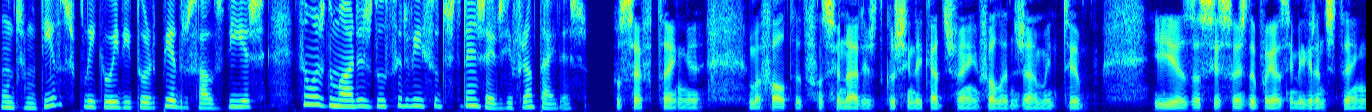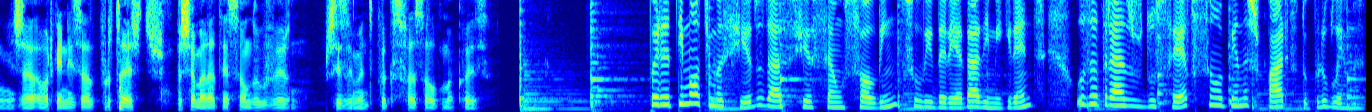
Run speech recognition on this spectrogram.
Um dos motivos, explica o editor Pedro Salles Dias, são as demoras do Serviço de Estrangeiros e Fronteiras. O CEF tem eh, uma falta de funcionários de que os sindicatos vêm falando já há muito tempo e as associações de apoio aos imigrantes têm já organizado protestos para chamar a atenção do governo, precisamente para que se faça alguma coisa. Para Timóteo Macedo, da Associação Solim Solidariedade Imigrante, os atrasos do CEF são apenas parte do problema.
